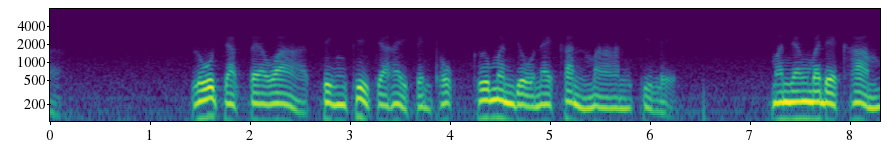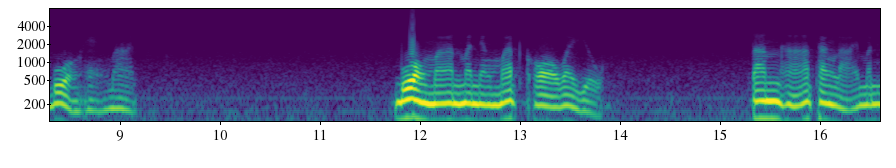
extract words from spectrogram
มา รู้จักแต่ว่าสิ่งที่จะให้เป็นทุกข์คือมันอยู่ในขั้นมารกิเลส มันยังไม่ได้ข้ามบ่วงแห่งมาร บ่วงมารมันยังมัดคอไว้อยู่ ตัณหาทางหลายมัน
